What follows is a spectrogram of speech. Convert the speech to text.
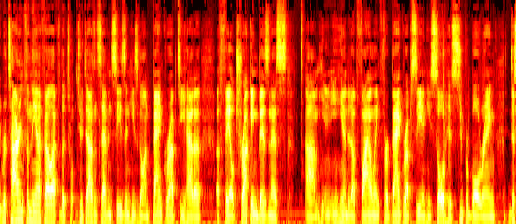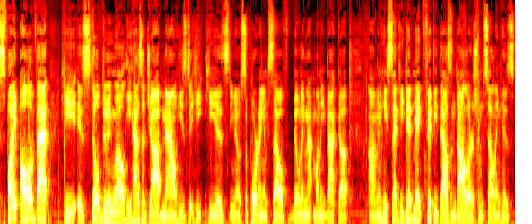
retiring from the NFL after the t- 2007 season, he's gone bankrupt. He had a, a failed trucking business. Um, he, he ended up filing for bankruptcy and he sold his Super Bowl ring. Despite all of that, he is still doing well. He has a job now. He's he he is you know supporting himself, building that money back up. Um, and he said he did make fifty thousand dollars from selling his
